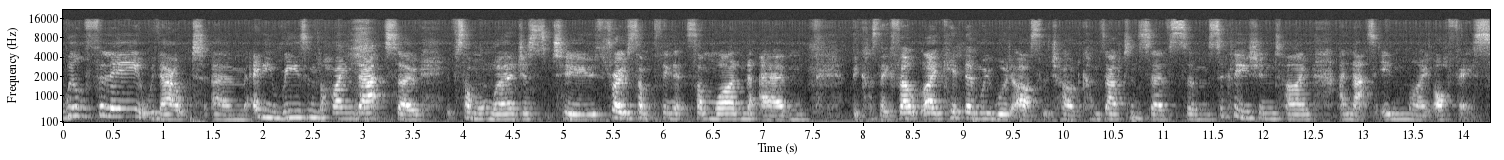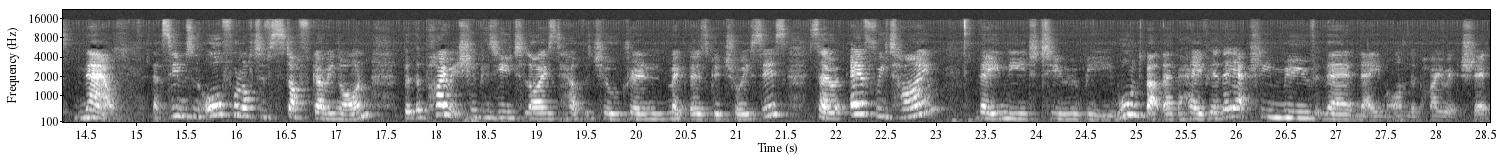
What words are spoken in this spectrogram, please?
willfully without um, any reason behind that. So, if someone were just to throw something at someone um, because they felt like it, then we would ask the child comes out and serves some seclusion time, and that's in my office. Now, that seems an awful lot of stuff going on, but the pirate ship is utilised to help the children make those good choices. So every time they need to be warned about their behaviour, they actually move their name on the pirate ship.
